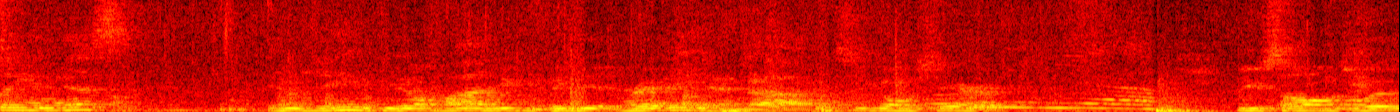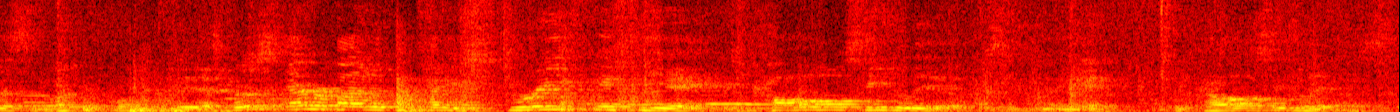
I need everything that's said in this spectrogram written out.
And singing this, Imogene, if you don't mind, you can be getting ready and uh, she's going to share a few songs with us and looking forward to this. First, everybody look at page 358, Because He Lives. Because He Lives.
